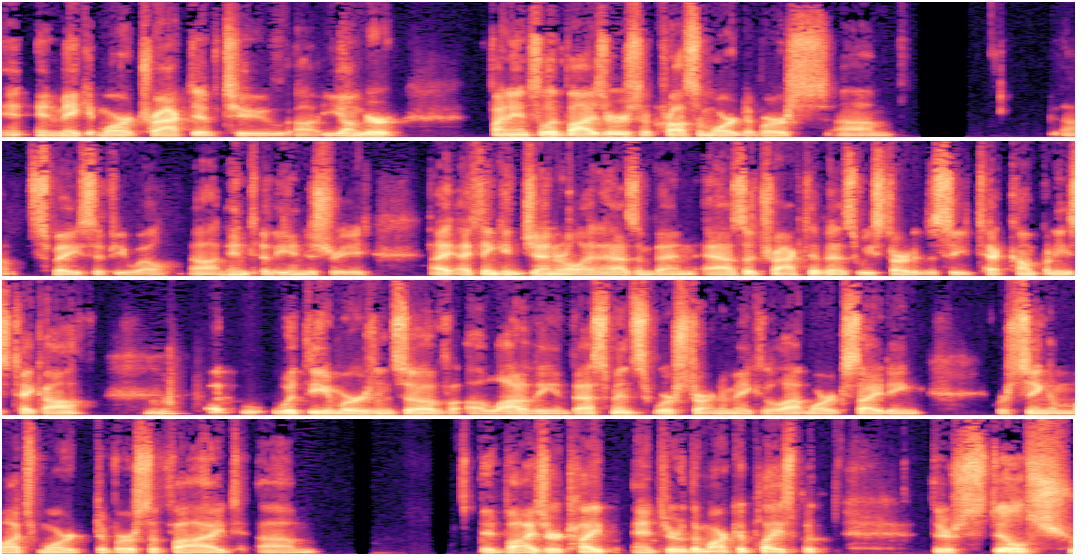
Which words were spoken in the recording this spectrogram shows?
in, and make it more attractive to uh, younger financial advisors across a more diverse um, uh, space, if you will, uh, mm-hmm. into the industry. I, I, think in general it hasn't been as attractive as we started to see tech companies take off. Mm-hmm. But with the emergence of a lot of the investments, we're starting to make it a lot more exciting. We're seeing a much more diversified um, advisor type enter the marketplace, but there's still sh-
